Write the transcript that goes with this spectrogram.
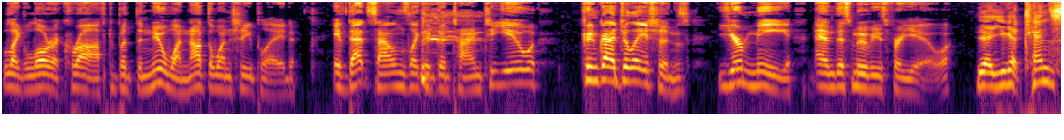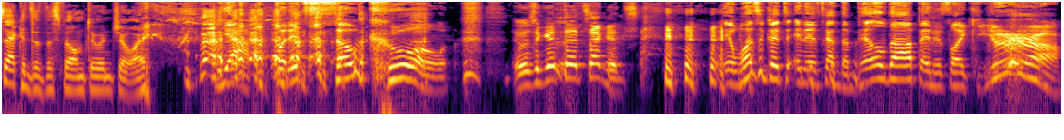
like Lara Croft, but the new one, not the one she played. If that sounds like a good time to you, congratulations. You're me, and this movie's for you. yeah, you get 10 seconds of this film to enjoy. Yeah, but it's so cool. It was a good 10 seconds. It was a good, t- and it's got the build up, and it's like, yeah.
